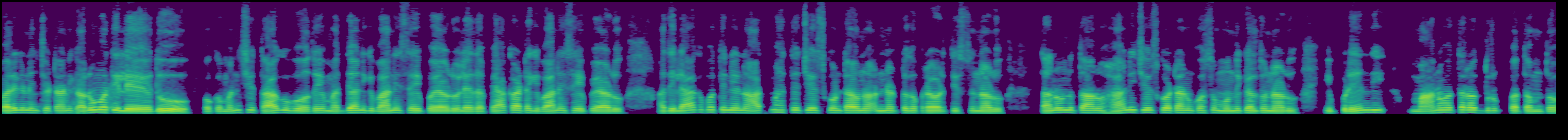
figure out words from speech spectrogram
పరిగణించటానికి అనుమతి లేదు. ఒక మనిషి తాగుబోతే మద్యానికి బానిసైపోయాడు లేదా పేకాటకి బానిసైపోయాడు. అది లేకపోతే నేను ఆత్మహత్య చేసుకుంటాను అన్నట్టుగా ప్రవర్తిస్తున్నాడు. తనను తాను హాని చేసుకోవటానికి కోసం ముందుకెళ్తున్నాడు. ఇప్పుడేంది? మానవతర దృక్పథంతో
